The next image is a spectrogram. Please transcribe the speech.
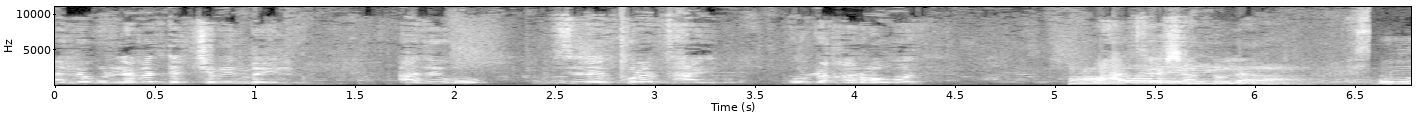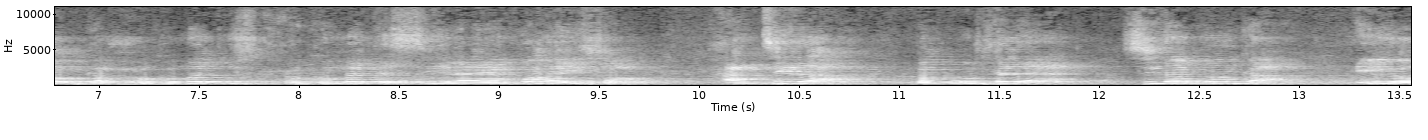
Annagu nabadda jabin mayno. Adigu siday kula tahay u dhaqanoo wad boobka xukuumadda siinaayo ku hayso hantida baguurtada ah sida dhulka iyo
